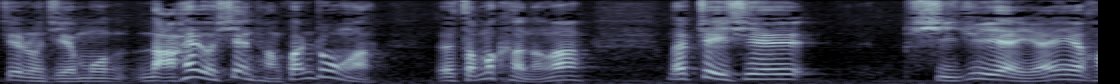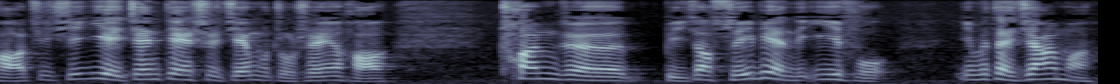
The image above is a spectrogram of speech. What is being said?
这种节目，哪还有现场观众啊？呃，怎么可能啊？那这些喜剧演员也好，这些夜间电视节目主持人也好，穿着比较随便的衣服。因为在家嘛，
